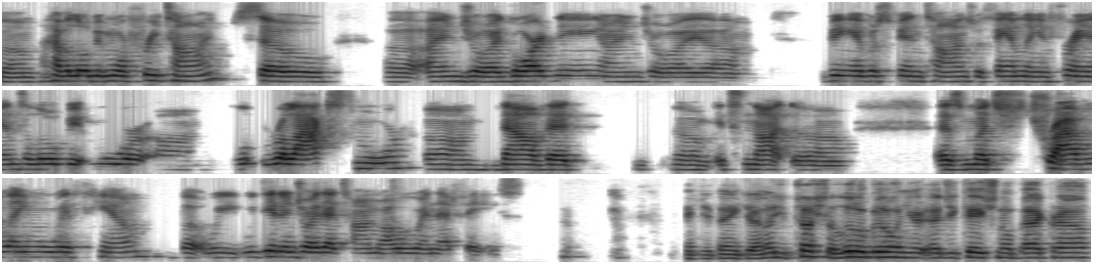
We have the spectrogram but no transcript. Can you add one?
um, I have a little bit more free time, so uh, I enjoy gardening. I enjoy um, being able to spend times with family and friends a little bit more um, relaxed more now that it's not. Uh, as much traveling with him, but we, we did enjoy that time while we were in that phase. Thank you. Thank you. I know you touched a little bit on your educational background,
